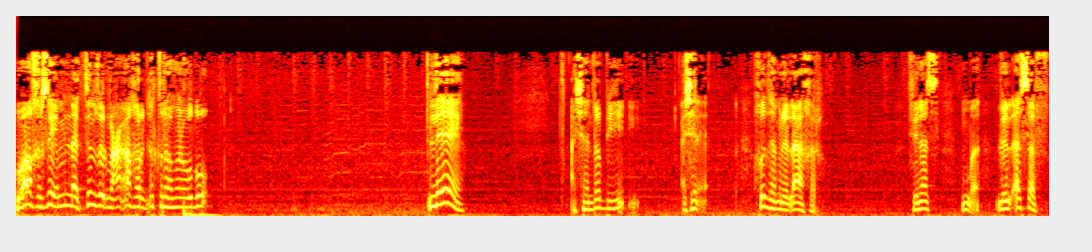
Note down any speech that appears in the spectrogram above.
وآخر شيء منك تنزل مع آخر قطرة من الوضوء. ليه؟ عشان ربي عشان خذها من الآخر. في ناس للأسف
